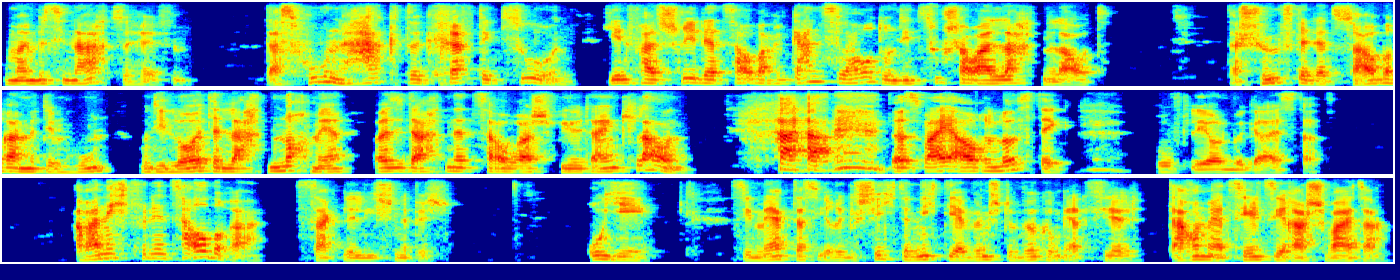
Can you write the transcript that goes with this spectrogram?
um ein bisschen nachzuhelfen. Das Huhn hackte kräftig zu und jedenfalls schrie der Zauberer ganz laut und die Zuschauer lachten laut. Da schimpfte der Zauberer mit dem Huhn und die Leute lachten noch mehr, weil sie dachten, der Zauberer spielt einen Clown. Haha, das war ja auch lustig, ruft Leon begeistert. Aber nicht für den Zauberer, sagt Lilly schnippisch. Oh je, sie merkt, dass ihre Geschichte nicht die erwünschte Wirkung erzielt. Darum erzählt sie rasch weiter.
